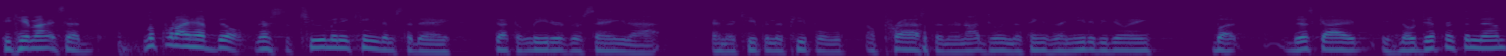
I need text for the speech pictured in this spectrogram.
He came out and said, Look what I have built. There's too many kingdoms today that the leaders are saying that, and they're keeping their people oppressed and they're not doing the things they need to be doing. But this guy, he's no different than them.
